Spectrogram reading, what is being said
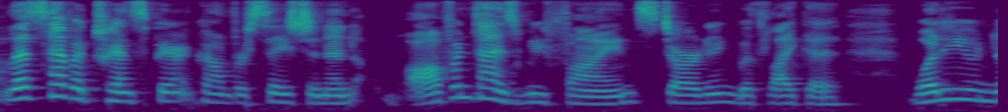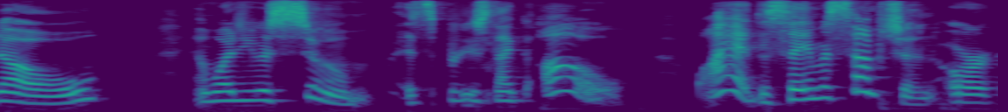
let's have a transparent conversation. And oftentimes we find starting with like a what do you know and what do you assume? It's pretty like oh. Well, I had the same assumption, or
